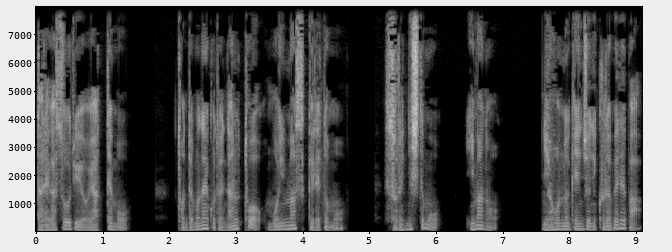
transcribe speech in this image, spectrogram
誰が総理をやっても、とんでもないことになるとは思いますけれども、それにしても、今の日本の現状に比べれば、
